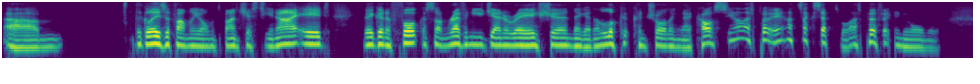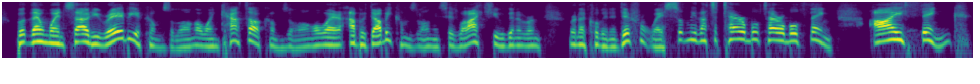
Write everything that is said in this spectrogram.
Um, the Glazer family owns Manchester United. They're going to focus on revenue generation. They're going to look at controlling their costs. You know, that's that's acceptable. That's perfectly normal. But then when Saudi Arabia comes along, or when Qatar comes along, or where Abu Dhabi comes along and says, "Well, actually, we're going to run run a club in a different way," suddenly that's a terrible, terrible thing. I think.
